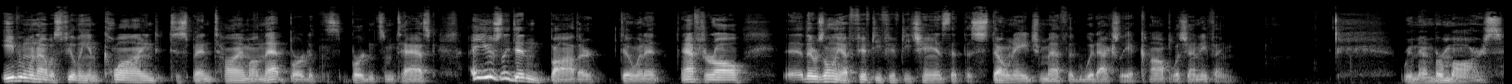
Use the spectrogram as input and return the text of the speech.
Even when I was feeling inclined to spend time on that burdensome task, I usually didn't bother doing it. After all, eh, there was only a 50 50 chance that the Stone Age method would actually accomplish anything. Remember Mars.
